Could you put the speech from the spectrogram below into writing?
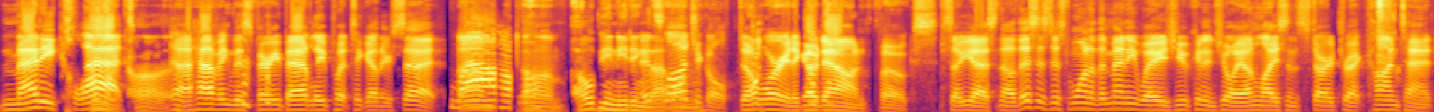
Maddie Oh Klatt my god. uh, having this very badly put together set. Um, Wow. Um, I'll be needing that. it's that logical. Don't worry to go down, folks. So yes, no, this is just one of the many ways you can enjoy unlicensed Star Trek content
